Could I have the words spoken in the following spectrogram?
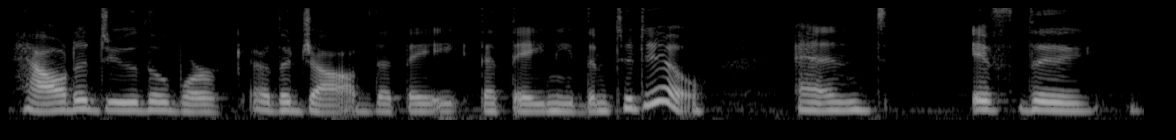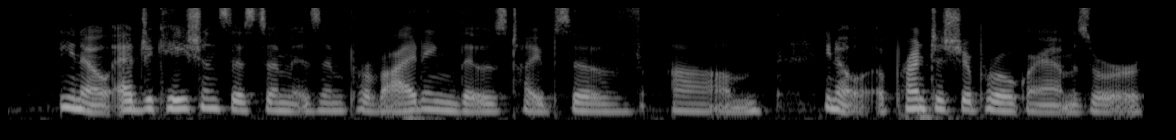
how to do the work or the job that they that they need them to do. And if the you know education system isn't providing those types of um, you know apprenticeship programs or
